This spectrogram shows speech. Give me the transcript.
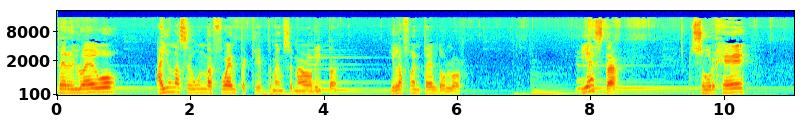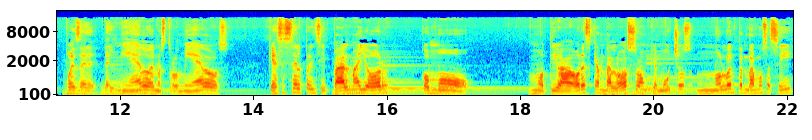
Pero luego hay una segunda fuente que te mencionaba ahorita y es la fuente del dolor. Y esta surge pues del miedo, de nuestros miedos, que ese es el principal mayor como motivador escandaloso, aunque muchos no lo entendamos así.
